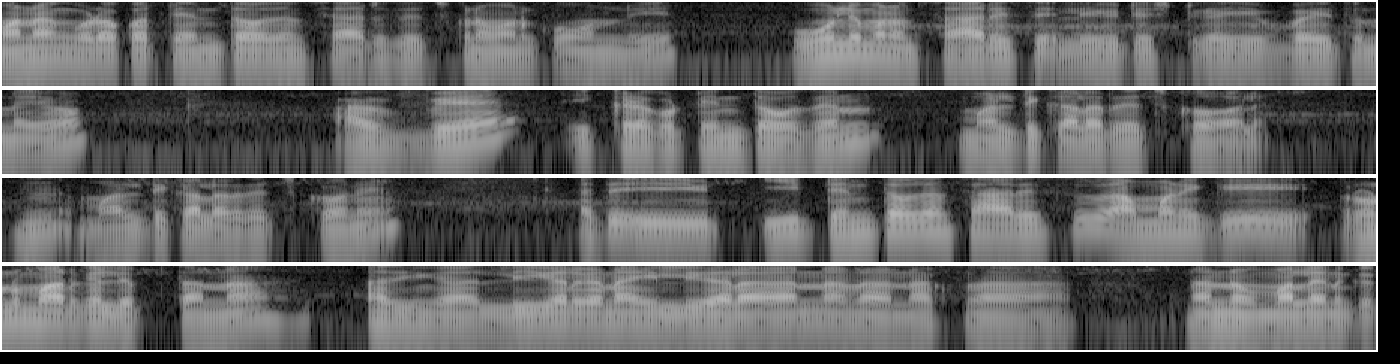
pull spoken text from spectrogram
మనం కూడా ఒక టెన్ థౌజండ్ శారీస్ తెచ్చుకున్నాం అనుకో ఓన్లీ ఓన్లీ మనం శారీస్ లేటెస్ట్గా ఏవైతున్నాయో అవే ఇక్కడ ఒక టెన్ థౌజండ్ మల్టీ కలర్ తెచ్చుకోవాలి. మల్టీ కలర్ తెచ్చుకొని అయితే ఈ ఈ టెన్ థౌజండ్ శారీస్ అమ్మనికి రెండు మార్గాలు చెప్తానా అది ఇంకా లీగల్గానా ఇల్లీగల్గా నన్ను నాకు నన్ను మళ్ళీ ఇంకా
